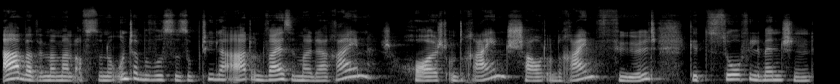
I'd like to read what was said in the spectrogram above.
Aber wenn man mal auf so eine unterbewusste, subtile Art und Weise mal da reinhorcht und reinschaut und reinfühlt, gibt es so viele Menschen,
